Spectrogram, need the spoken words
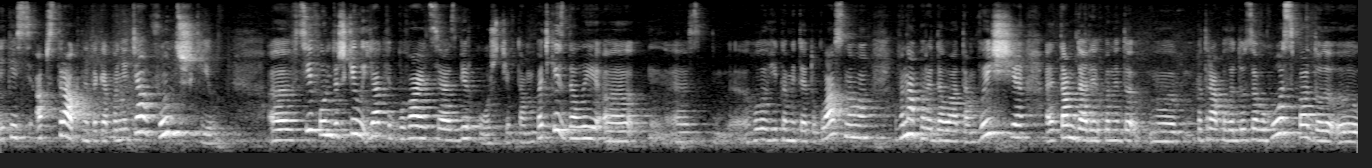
якесь абстрактне таке поняття фонд шкіл. В ці фонди шкіл як відбувається збір коштів? Батьки здали голові комітету класного, вона передала там вище, е, там далі потрапили до завгоспа, до е,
